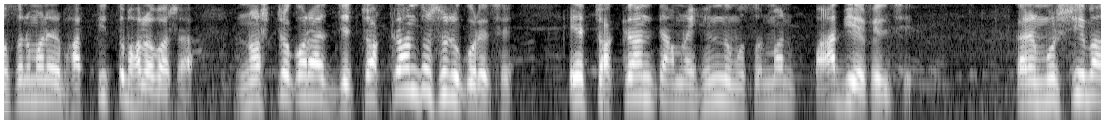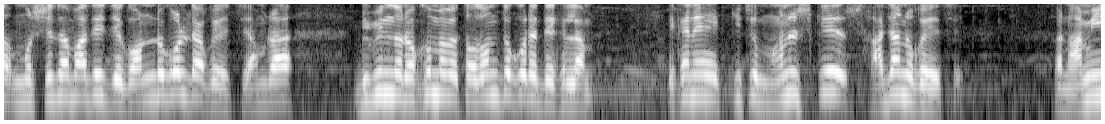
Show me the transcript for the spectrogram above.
মুসলমানের ভ্রাতৃত্ব ভালোবাসা নষ্ট করার যে চক্রান্ত শুরু করেছে এর চক্রান্তে আমরা হিন্দু মুসলমান পা দিয়ে ফেলছি। কারণ মুর্শিদা, মুর্শিদাবাদে যে গণ্ডগোলটা হয়েছে, আমরা বিভিন্ন রকমভাবে তদন্ত করে দেখলাম, এখানে কিছু মানুষকে সাজানো হয়েছে। কারণ আমি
